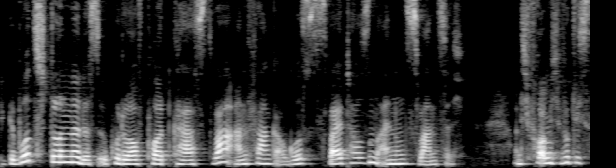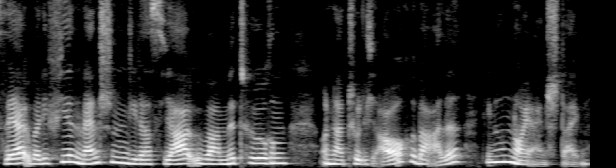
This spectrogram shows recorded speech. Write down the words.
Die Geburtsstunde des Ökodorf Podcast war Anfang August 2021. Und ich freue mich wirklich sehr über die vielen Menschen, die das Jahr über mithören und natürlich auch über alle, die nun neu einsteigen.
